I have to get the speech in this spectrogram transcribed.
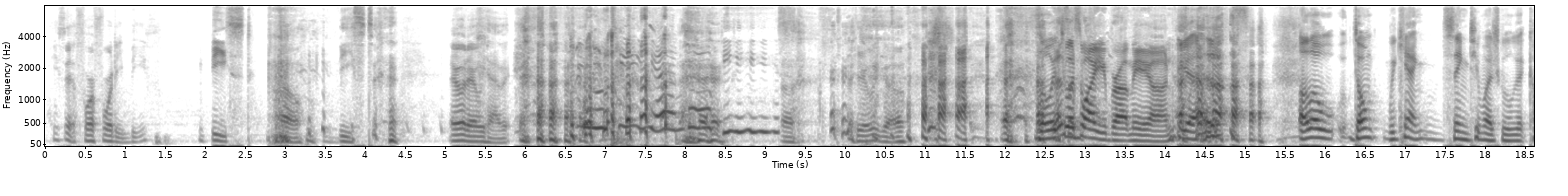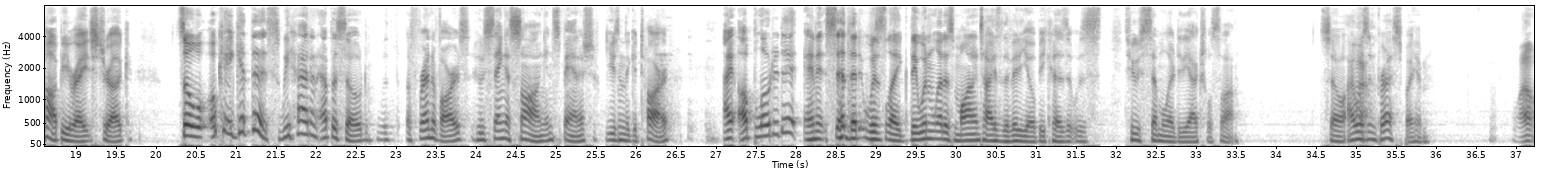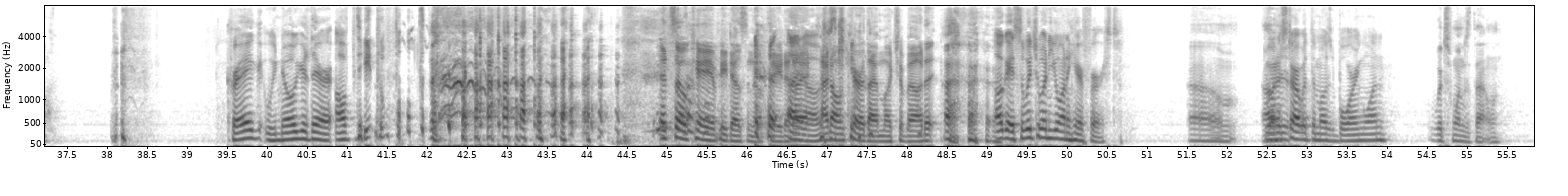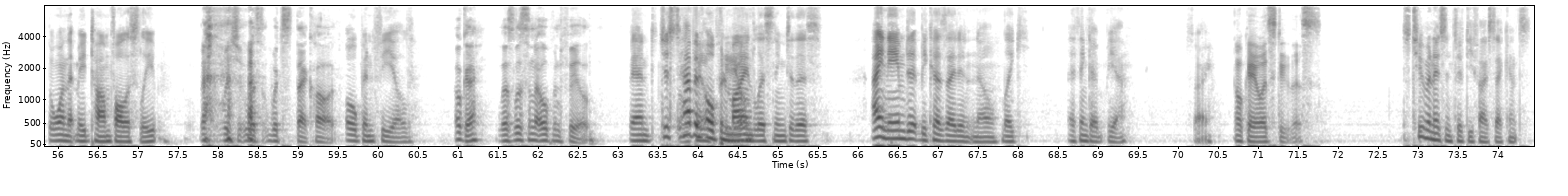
He said 440 beef. Beast. Oh, beast. there, there we have it. Here we go. So which This one? is why you brought me on. Yes. Although don't we can't sing too much we'll get copyright struck. So okay, get this. We had an episode with a friend of ours who sang a song in Spanish using the guitar. I uploaded it and it said that it was like they wouldn't let us monetize the video because it was too similar to the actual song. So I was impressed by him. Wow. Craig, we know you're there. Update the folder. It's okay if he doesn't update it. I I, know, I'm I, don't care that much about it. okay, so which one do you want to hear first? Um, You want to start with the most boring one? Which one is that one? The one that made Tom fall asleep? Which what's, what's that called? Open field. Okay, let's listen to Open Field. And just have an Open open field. mind listening to this. I named it because I didn't know. Like, I think I, yeah. Sorry. Okay, let's do this. It's two minutes and 55 seconds.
